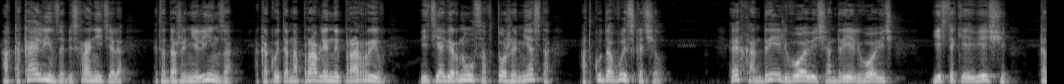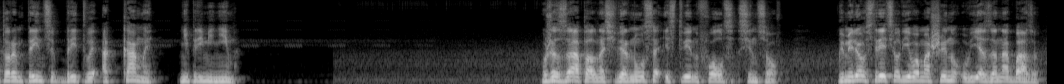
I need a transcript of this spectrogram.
А какая линза без хранителя? Это даже не линза, а какой-то направленный прорыв. Ведь я вернулся в то же место, откуда выскочил. Эх, Андрей Львович, Андрей Львович, есть такие вещи, которым принцип бритвы Аккамы неприменим. Уже за полночь вернулся из Твин Фоллс Сенцов. Гумилев встретил его машину у въезда на базу –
